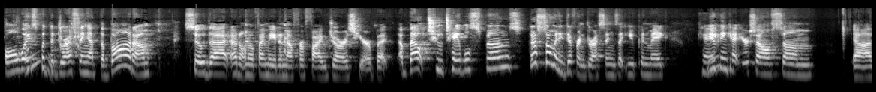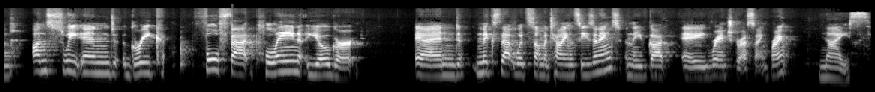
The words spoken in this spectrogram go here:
Always put the dressing at the bottom so that I don't know if I made enough for five jars here, but about two tablespoons. There's so many different dressings that you can make. Okay. You can get yourself some um, unsweetened Greek full fat plain yogurt and mix that with some Italian seasonings, and then you've got a ranch dressing, right? nice.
